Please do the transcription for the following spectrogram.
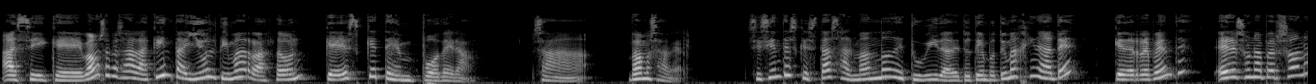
Así que vamos a pasar a la quinta y última razón, que es que te empodera. O sea, vamos a ver. Si sientes que estás al mando de tu vida, de tu tiempo, tú imagínate que de repente eres una persona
